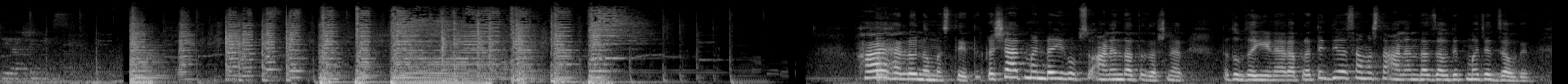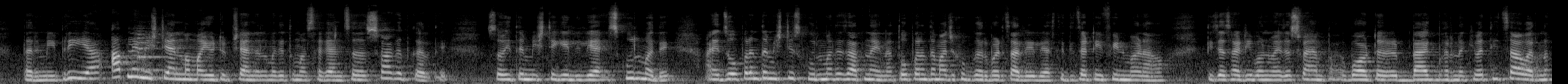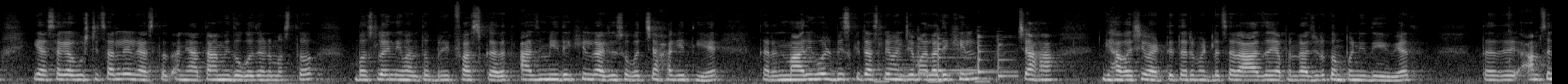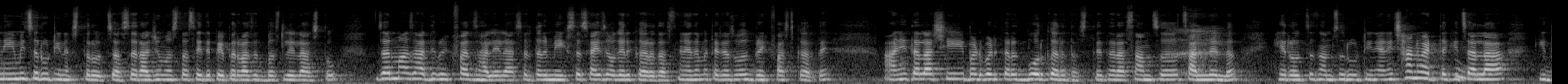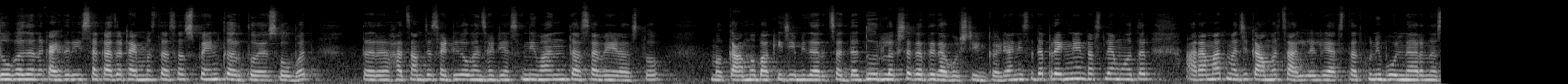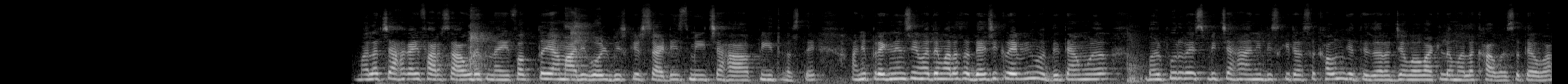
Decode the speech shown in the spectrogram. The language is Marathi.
तेराशे वीस हाय हॅलो नमस्ते. तर कशा आहात मंडळी? होप सो आनंदातच असणार. तर तुमचा येणारा प्रत्येक दिवस हा मस्त आनंदात जाऊ देत मजेत जाऊ देत. तर मी प्रिया आपल्या मिष्टी आणि मम्मा यूट्यूब चॅनलमध्ये तुम्हा सगळ्यांचं स्वागत करते. सो इथे मिष्टी गेलेली आहे स्कूलमध्ये आणि जोपर्यंत मिष्टी स्कूलमध्ये जात नाही ना तोपर्यंत माझी खूप गडबड चाललेली असते. तिचं टिफिन म्हणावं तिच्यासाठी बनवायचं स्वयंपाक बॉटल बॅग भरणं किंवा तिचं आवरणं या सगळ्या गोष्टी चाललेल्या असतात. आणि आता आम्ही दोघं जण मस्त आहे निवांत ब्रेकफास्ट करत. आज मी देखील राजूसोबत चहा घेते आहे कारण मारीगोल्ड बिस्किट असले म्हणजे मला देखील चहा घ्यावाशी वाटते. तर म्हटलं चला आजही आपण राजूला कंपनी देऊयात. तर आमचं नेहमीचं रुटीन असतं रोजचं. असं राजू मस्त असं इथे पेपर वाचत बसलेला असतो. जर माझा आधी ब्रेकफास्ट झालेला असेल तर मी एक्सरसाइज वगैरे करत असते नाही तर मग त्याच्यासोबत ब्रेकफास्ट करते. आणि त्याला अशी बडबड करत बोर करत असते. तर असं आमचं चाललेलं. हे रोजचंच आमचं रुटीन आणि छान वाटतं की चला की दोघं जण काहीतरी सकाळचा टाईम मस्त असा स्पेंड करतोय सोबत. तर हाच आमच्यासाठी दोघांसाठी असं निवांत असा वेळ असतो. मग कामं बाकीचे मी जर सध्या दुर्लक्ष करते त्या गोष्टींकडे. आणि सध्या प्रेग्नेंट असल्यामुळं तर आरामात माझी कामं चाललेली असतात. कुणी बोलणारं नसतं मला चहा काही फारसा आवडत नाही. फक्त या माझी गोल्ड बिस्किटसाठीच मी चहा पित असते. आणि प्रेग्नन्सीमध्ये मला सध्याची क्रेविंग होते. त्यामुळं भरपूर वेळेस मी चहा आणि बिस्किट असं खाऊन घेते. जरा जेव्हा वाटलं मला खावंसं तेव्हा.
